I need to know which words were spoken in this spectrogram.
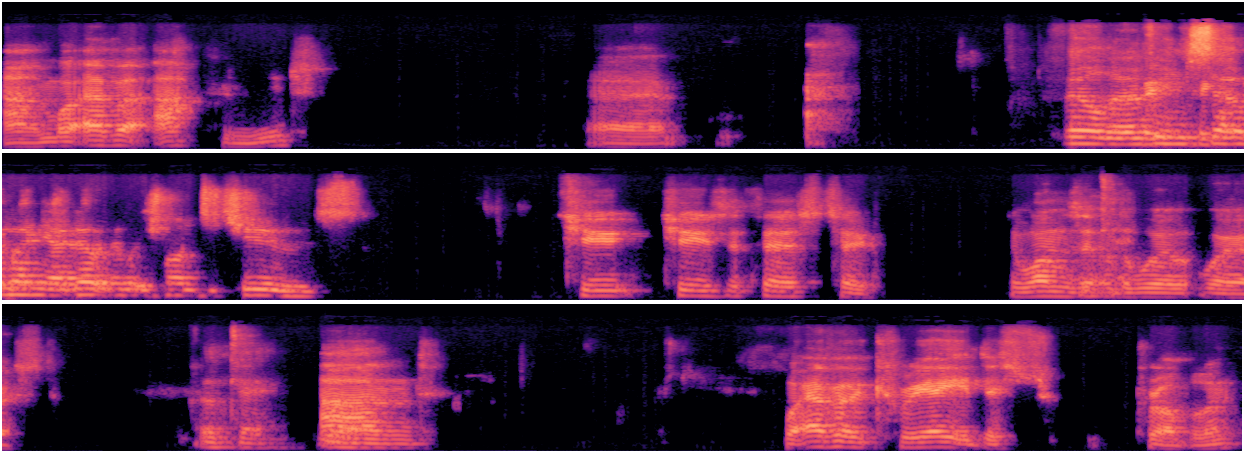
And whatever happened, um, Phil, there have been so many, I don't know which one to choose. Choose, choose the first two the ones that okay. are the worst. Okay. And whatever created this problem,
